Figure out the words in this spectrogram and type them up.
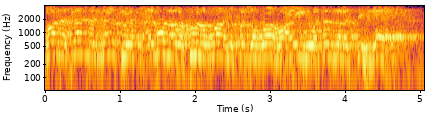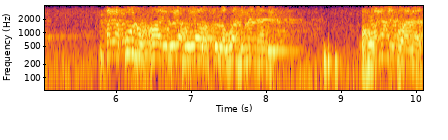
قال كان الناس يسألون رسول الله صلى الله عليه وسلم استهزاء. فيقول القائل له يا رسول الله من أبي؟ وهو يعرف أباه.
